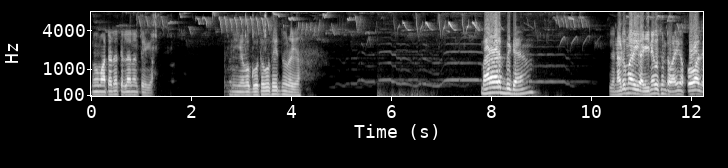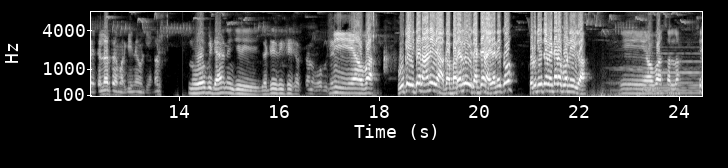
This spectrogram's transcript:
నువ్వు మాట్లాడితే తెల్లారంటే ఇక నీ ఎవ గోస గోస అవుతుంది అయ్యా బాధపడకు బిడ్డ? ఇక నడు మరి ఇక ఈయన కూర్చుంటావా? ఇక పోవాలి తెల్లారుతుంది మరి ఈయనే ఉంటే ఇక నడు. నువ్వు బిడ్డ నేను గడ్డి తీసేసి వస్తాను నీ అవ్వ. ఊకే ఇదే నానే ఇక గ బర్రెలు గట్టేనా ఇక నీకు? కొడుకు జీతం వెంటనే పోనీ ఇక. ఈ అవ్వ సల్ల. ఛీ.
